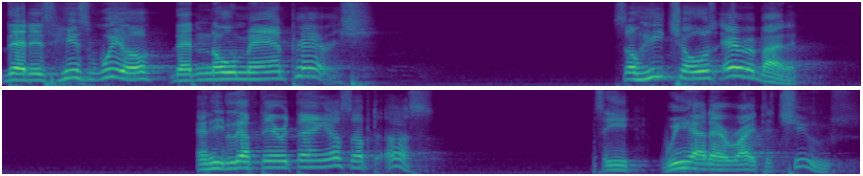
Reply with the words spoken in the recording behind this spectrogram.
that it's his will that no man perish. So he chose everybody. And he left everything else up to us. See, we have that right to choose.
